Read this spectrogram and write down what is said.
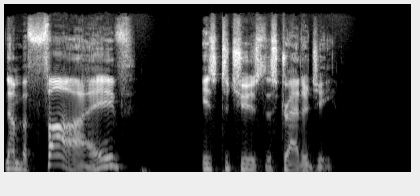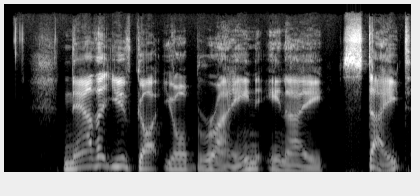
Number five is to choose the strategy. Now that you've got your brain in a state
